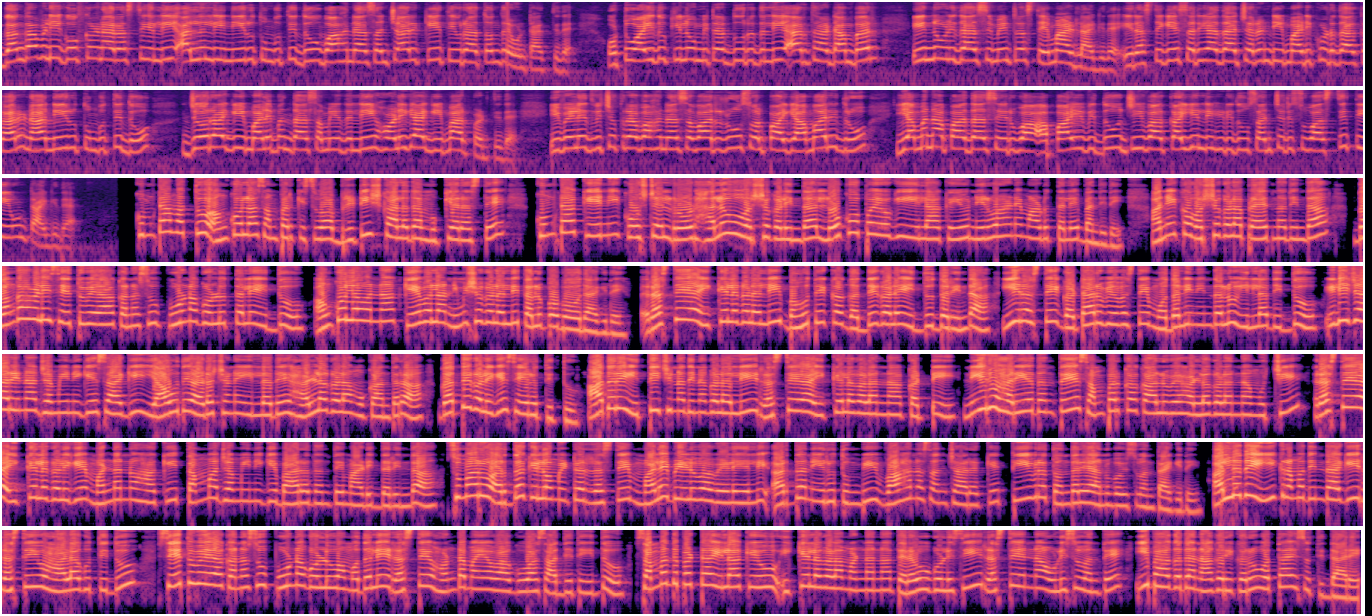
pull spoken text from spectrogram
ಗಂಗಾವಳಿ ಗೋಕರ್ಣ ರಸ್ತೆಯಲ್ಲಿ ಅಲ್ಲಲ್ಲಿ ನೀರು ತುಂಬುತ್ತಿದ್ದು ವಾಹನ ಸಂಚಾರಕ್ಕೆ ತೀವ್ರ ತೊಂದರೆ ಉಂಟಾಗ್ತಿದೆ. ಒಟ್ಟು ಐದು ಕಿಲೋಮೀಟರ್ ದೂರದಲ್ಲಿ ಅರ್ಧ ಡಾಂಬರ್ ಇನ್ನು ಉಳಿದ ಸಿಮೆಂಟ್ ರಸ್ತೆ ಮಾಡಲಾಗಿದೆ. ಈ ರಸ್ತೆಗೆ ಸರಿಯಾದ ಚರಂಡಿ ಮಾಡಿಕೊಡದ ಕಾರಣ ನೀರು ತುಂಬುತ್ತಿದ್ದು ಜೋರಾಗಿ ಮಳೆ ಬಂದ ಸಮಯದಲ್ಲಿ ಹೊಳೆಯಾಗಿ ಮಾರ್ಪಡ್ತಿದೆ. ಈ ವೇಳೆ ದ್ವಿಚಕ್ರ ವಾಹನ ಸವಾರರು ಸ್ವಲ್ಪ ಯಾಮಾರಿದ್ರೂ ಯಮನ ಪಾದ ಸೇರುವ ಅಪಾಯವಿದ್ದು ಜೀವ ಕೈಯಲ್ಲಿ ಹಿಡಿದು ಸಂಚರಿಸುವ ಸ್ಥಿತಿ ಉಂಟಾಗಿದೆ. ಕುಮ್ಟಾ ಮತ್ತು ಅಂಕೋಲಾ ಸಂಪರ್ಕಿಸುವ ಬ್ರಿಟಿಷ್ ಕಾಲದ ಮುಖ್ಯ ರಸ್ತೆ ಕುಮ್ಟಾ ಕೇನಿ ಕೋಸ್ಟಲ್ ರೋಡ್ ಹಲವು ವರ್ಷಗಳಿಂದ ಲೋಕೋಪಯೋಗಿ ಇಲಾಖೆಯು ನಿರ್ವಹಣೆ ಮಾಡುತ್ತಲೇ ಬಂದಿದೆ. ಅನೇಕ ವರ್ಷಗಳ ಪ್ರಯತ್ನದಿಂದ ಗಂಗಾವಳಿ ಸೇತುವೆಯ ಕನಸು ಪೂರ್ಣಗೊಳ್ಳುತ್ತಲೇ ಇದ್ದು, ಅಂಕೋಲವನ್ನ ಕೇವಲ ನಿಮಿಷಗಳಲ್ಲಿ ತಲುಪಬಹುದಾಗಿದೆ. ರಸ್ತೆಯ ಇಕ್ಕೆಲೆಗಳಲ್ಲಿ ಬಹುತೇಕ ಗದ್ದೆಗಳೇ ಇದ್ದುದರಿಂದ ಈ ರಸ್ತೆ ಗಟಾರು ವ್ಯವಸ್ಥೆ ಮೊದಲಿನಿಂದಲೂ ಇಲ್ಲದಿದ್ದು, ಇಳಿಜಾರಿನ ಜಮೀನಿಗೆ ಸಾಗಿ ಯಾವುದೇ ಅಡಚಣೆ ಇಲ್ಲದೆ ಹಳ್ಳಗಳ ಮುಖಾಂತರ ಗದ್ದೆಗಳಿಗೆ ಸೇರುತ್ತಿತ್ತು. ಆದರೆ ಇತ್ತೀಚಿನ ದಿನಗಳಲ್ಲಿ ರಸ್ತೆಯ ಇಕ್ಕೆಲಗಳನ್ನ ಕಟ್ಟಿ ನೀರು ಹರಿಯದಂತೆ ಸಂಪರ್ಕ ಕಾಲುವೆ ಹಳ್ಳಗಳನ್ನ ಮುಚ್ಚಿ ರಸ್ತೆಯ ಇಕ್ಕೆಲಗಳಿಗೆ ಮಣ್ಣನ್ನು ಹಾಕಿ ತಮ್ಮ ಜಮೀನಿಗೆ ಬಾರದಂತೆ ಮಾಡಿದ್ದರಿಂದ ಸುಮಾರು ಅರ್ಧ ಕಿಲೋಮೀಟರ್ ರಸ್ತೆ ಮಳೆ ಬೀಳುವ ವೇಳೆಯಲ್ಲಿ ಅರ್ಧ ನೀರು ತುಂಬಿ ವಾಹನ ಸಂಚಾರಕ್ಕೆ ತೀವ್ರ ತೊಂದರೆ ಅನುಭವಿಸುವಂತಾಗಿದೆ. ಅಲ್ಲದೆ ಈ ಕ್ರಮದಿಂದಾಗಿ ರಸ್ತೆಯು ಹಾಳಾಗುತ್ತಿದ್ದು, ಸೇತುವೆಯ ಕನಸು ಪೂರ್ಣಗೊಳ್ಳುವ ಮೊದಲೇ ರಸ್ತೆ ಹೊಂಡಮಯವಾಗುವ ಸಾಧ್ಯತೆ ಇದ್ದು ಸಂಬಂಧಪಟ್ಟ ಇಲಾಖೆಯು ಇಕ್ಕೆಲಗಳ ಮಣ್ಣನ್ನ ತೆರವುಗೊಳಿಸಿ ರಸ್ತೆಯನ್ನ ಉಳಿಸುವಂತೆ ಈ ಭಾಗದ ನಾಗರಿಕರು ಒತ್ತಾಯಿಸುತ್ತಿದ್ದಾರೆ.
